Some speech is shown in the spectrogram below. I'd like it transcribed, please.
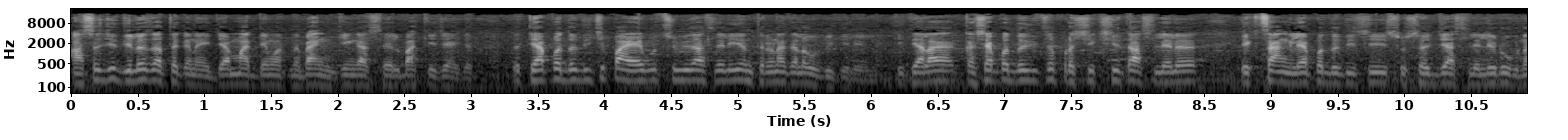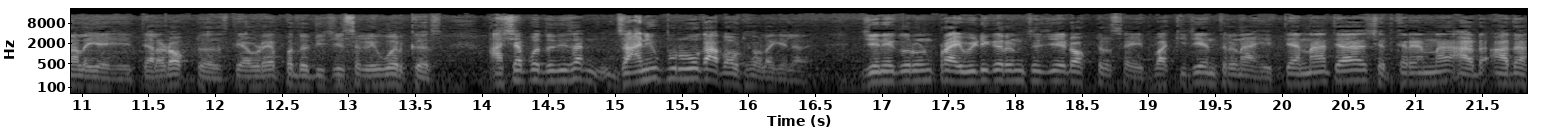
असं जे दिलं जातं का नाही ज्या माध्यमातून बँकिंग असेल बाकीच्या ह्याच्यात तर त्या पद्धतीची पायाभूत सुविधा असलेली यंत्रणा त्याला उभी केलेली आहे की त्याला कशा पद्धतीचं प्रशिक्षित असलेलं एक चांगल्या पद्धतीची सुसज्ज असलेली रुग्णालय आहे त्याला डॉक्टर्स तेवढ्या पद्धतीचे सगळे वर्कर्स अशा पद्धतीचा जाणीवपूर्वक अभाव ठेवला गेला आहे. जेणेकरून प्रायव्हेटीकरणचे जे डॉक्टर्स आहेत बाकीचे यंत्रणा आहेत त्यांना त्या शेतकऱ्यांना आदा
